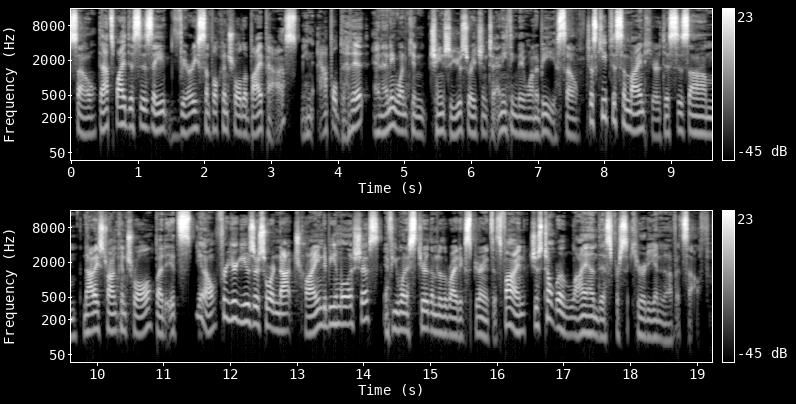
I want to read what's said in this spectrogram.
So that's why this is a very simple control to bypass. I mean, Apple did it, and anyone can change the user agent to anything they want to be. So just keep this in mind here. This is um, not a strong control, but it's, you know, for your users who are not trying to be malicious, if you want to steer them to the right experience, it's fine. Just don't rely on this for security in and of itself.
